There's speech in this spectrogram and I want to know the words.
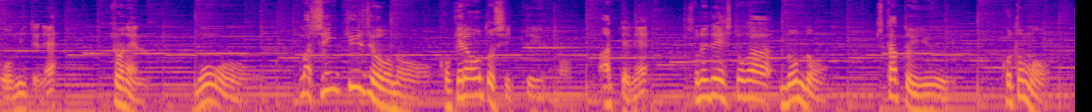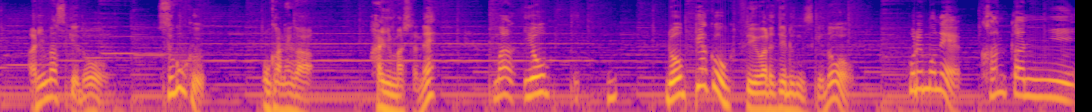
ズを見てね、去年、もう、まあ、新球場のこけら落としっていうのもあってね、それで人がどんどん来たということもありますけど、すごくお金が入りましたね。まあ、よ、600億って言われてるんですけど、これもね、簡単に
